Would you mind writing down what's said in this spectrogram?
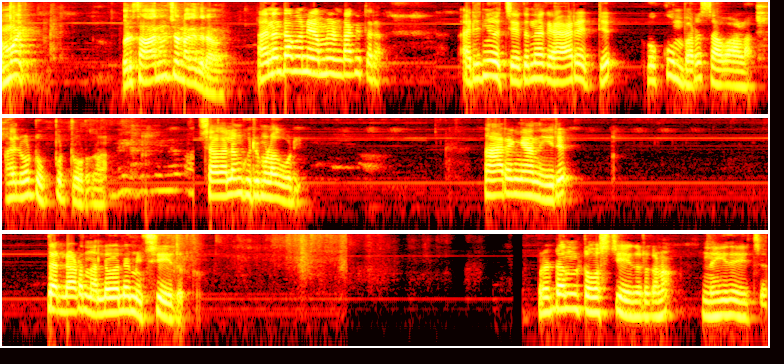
അമ്മ ഒരു സാൻഡ്വിച്ച് ഉണ്ടാക്കി തരാമോ അതിനെന്താ മോനെ അമ്മ ഉണ്ടാക്കി തരാം. അരിഞ്ഞു വെച്ചേക്കുന്ന ക്യാരറ്റ് കുക്കുംബർ സവാള അതിലോട്ട് ഉപ്പിട്ട് കൊടുക്കണം. ശകലം കുരുമുളക് പൊടി നാരങ്ങാ നീര് ഇതെല്ലാടെ നല്ലപോലെ മിക്സ് ചെയ്തെടുക്കും ബ്രെഡ് ഒന്ന് ടോസ്റ്റ് ചെയ്തെടുക്കണം. നെയ്യ് തേച്ച്.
